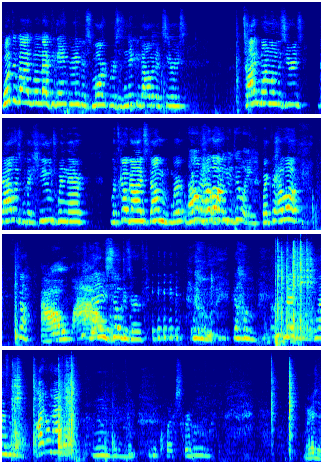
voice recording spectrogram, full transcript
What's up, guys? Welcome back to Game 3 of the Smart versus Nick and Domenic series. Tied 1 1 the series. Dallas with a huge win there. Let's go, guys. Dom, where, wake Tom, the hell what up. are you doing? Wake the hell up. Let's go. Ow, wow. That is so deserved. go. Who has the ball? Who has the ball? I don't have it. Oh, Corkscrew. Where is it?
